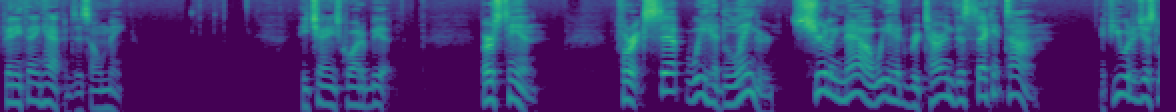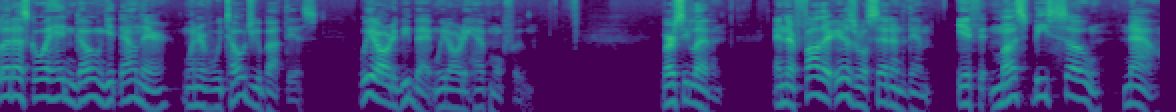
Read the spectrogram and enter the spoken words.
If anything happens, it's on me. He changed quite a bit. Verse 10 For except we had lingered, surely now we had returned this second time. If you would have just let us go ahead and go and get down there whenever we told you about this, we'd already be back. and We'd already have more food. Verse 11 And their father Israel said unto them, If it must be so now,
